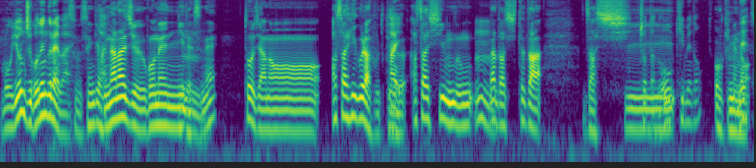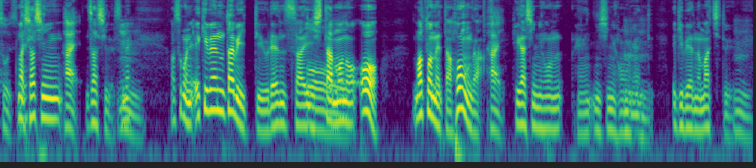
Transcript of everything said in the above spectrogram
もう45年ぐらい前。そう1975年にですね、はい、当時あのー、朝日グラフっていう、朝日新聞が出してた雑誌、ちょっと大きめの？大きめの、ねね、まあ、写真雑誌ですね、はいうん、あそこに「駅弁の旅」っていう連載したものをまとめた本が、東日本編西日本編、うん、駅弁の街という、うん、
